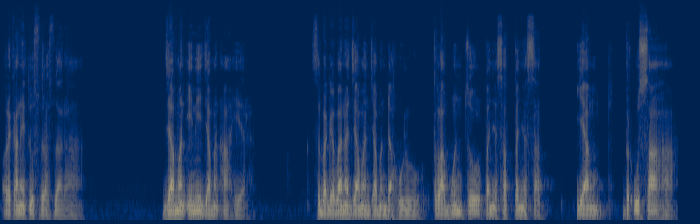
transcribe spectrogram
Oleh karena itu saudara-saudara, zaman ini zaman akhir. Sebagaimana zaman-zaman dahulu telah muncul penyesat-penyesat yang berusaha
